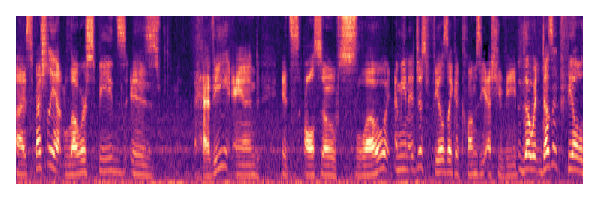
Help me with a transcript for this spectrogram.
uh, especially at lower speeds is heavy and it's also slow. I mean, it just feels like a clumsy SUV, though it doesn't feel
